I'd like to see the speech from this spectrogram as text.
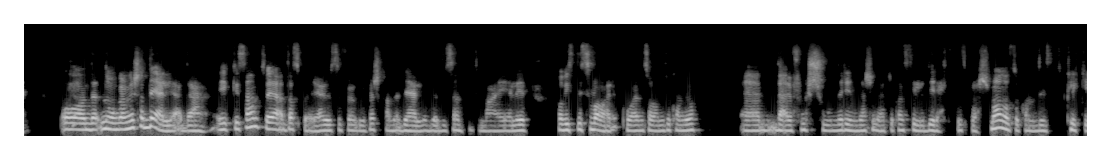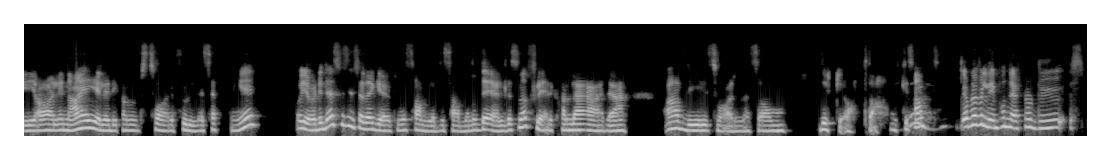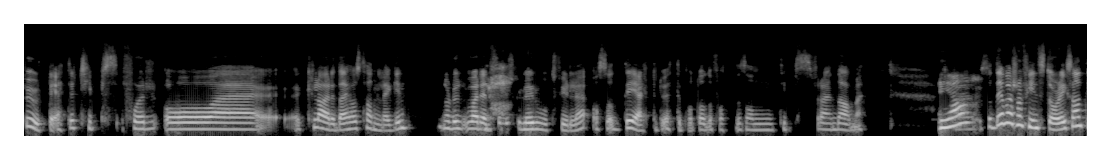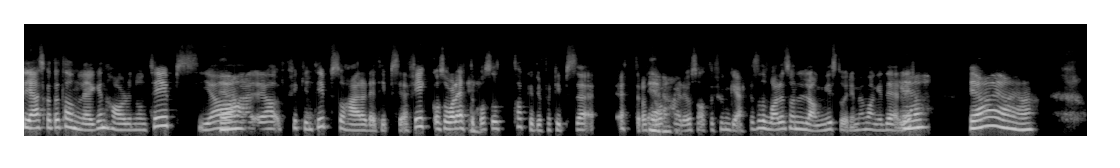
Og det, noen ganger så deler jeg det, ikke sant. Jeg, da spør jeg jo selvfølgelig først kan jeg dele det du sendte til meg, eller Og hvis de svarer på en sånn Du kan jo Det er jo funksjoner inni der som gjør at du kan stille direkte spørsmål, og så kan de klikke ja eller nei, eller de kan svare fulle setninger. Og gjør de det, så syns jeg det er gøy å kunne samle det sammen og dele det, sånn at flere kan lære av de svarene som dukker opp, da. Ikke sant? Jeg ble veldig imponert når du spurte etter tips for å eh, klare deg hos tannlegen. Når du var redd for at du skulle rotfylle, og så delte du etterpå at du hadde fått et sånn tips fra en dame. Ja. Så det var sånn fin story. ikke sant? Jeg skal til tannlegen, har du noen tips? Ja, Ja. jeg fikk inn tips, og her er det tipset jeg fikk. Og så var det etterpå, så takket du for tipset etter at du var ferdig og sa at det fungerte. Så det var en sånn lang historie med mange deler. Ja, ja, ja. ja.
